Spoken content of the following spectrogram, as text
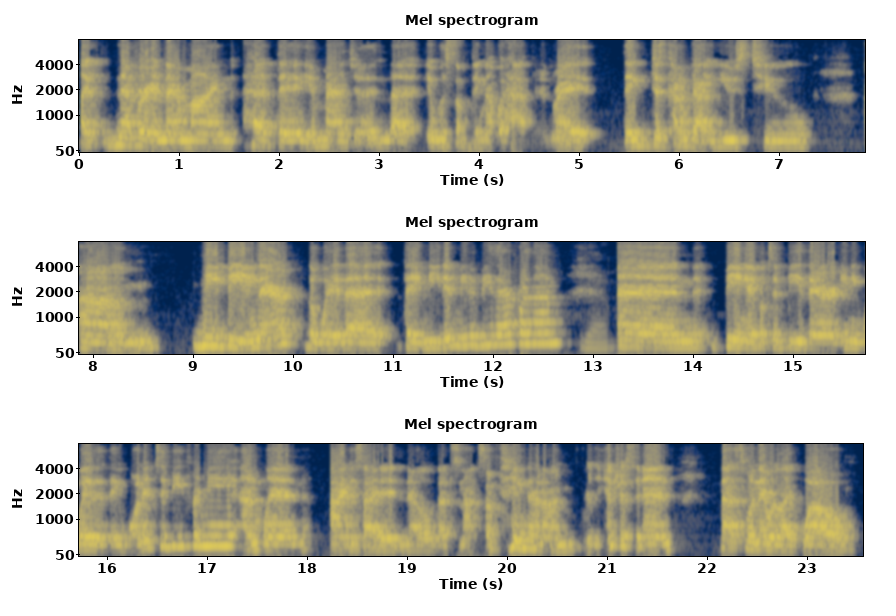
like never in their mind had they imagined that it was something that would happen, right? they just kind of got used to um, me being there the way that they needed me to be there for them yeah. and being able to be there any way that they wanted to be for me and when i decided no that's not something that i'm really interested in that's when they were like well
